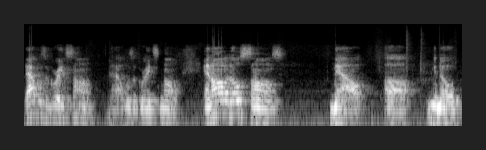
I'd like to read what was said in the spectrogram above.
That was a great song. That was a great song. And all of those songs, now, uh, you know,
